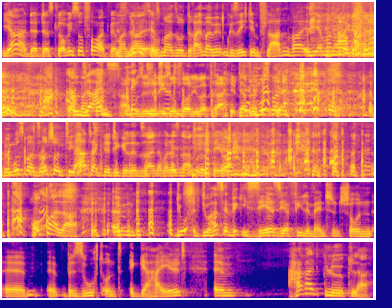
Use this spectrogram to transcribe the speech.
Ja, das, das glaube ich sofort. Wenn man da so. erstmal so dreimal mit dem Gesicht im Fladen war, ist ja immer noch egal. Ne? Unser eins da muss ich ja nicht sofort übertreiben. Dafür muss, man, dafür muss man sonst schon Theaterkritikerin sein, aber das ist ein anderes Thema. Hoppala. Ähm, du, du hast ja wirklich sehr, sehr viele Menschen schon äh, äh besucht und geheilt. Ähm, Harald Glöckler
